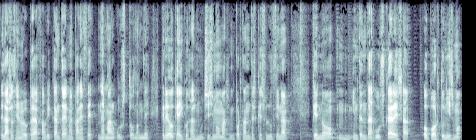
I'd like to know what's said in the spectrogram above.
de la Asociación Europea de Fabricantes me parece de mal gusto, donde creo que hay cosas muchísimo más importantes que solucionar que no mm, intentar buscar ese oportunismo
